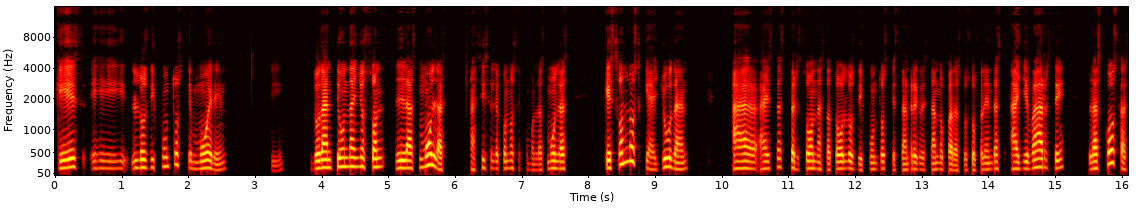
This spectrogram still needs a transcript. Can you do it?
que es eh, los difuntos que mueren, ¿sí? Durante un año son las mulas, así se le conoce como las mulas, que son los que ayudan a, estas personas, a todos los difuntos que están regresando para sus ofrendas, a llevarse las cosas,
